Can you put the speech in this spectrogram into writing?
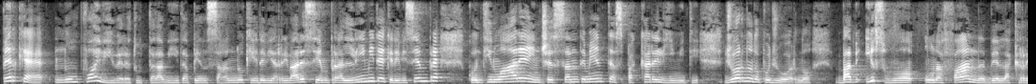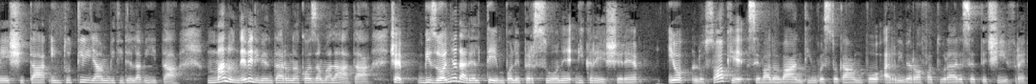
perché non puoi vivere tutta la vita pensando che devi arrivare sempre al limite, che devi sempre continuare incessantemente a spaccare limiti, giorno dopo giorno. Io sono una fan della crescita in tutti gli ambiti della vita, ma non deve diventare una cosa malata. Cioè, bisogna dare il tempo alle persone di crescere. Io lo so che se vado avanti in questo campo arriverò a fatturare sette cifre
